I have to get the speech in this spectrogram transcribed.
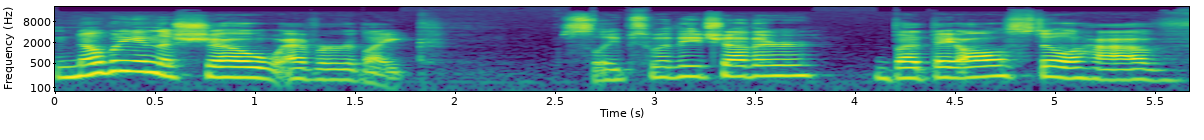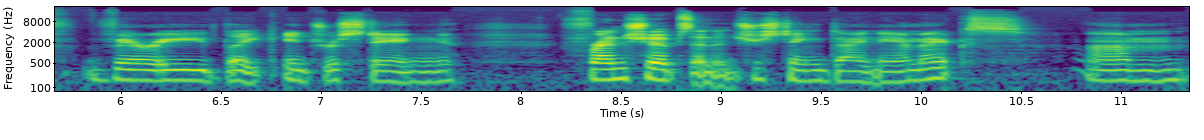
nobody in the show ever like sleeps with each other, but they all still have very like interesting friendships and interesting dynamics. Um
